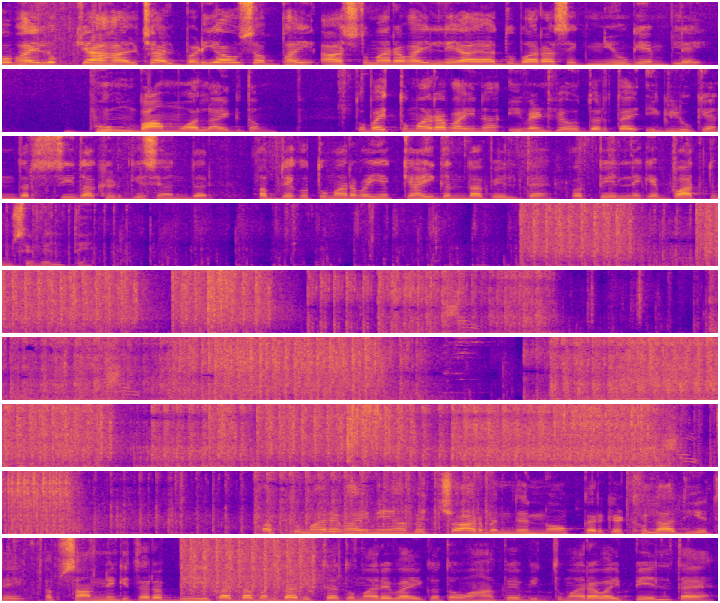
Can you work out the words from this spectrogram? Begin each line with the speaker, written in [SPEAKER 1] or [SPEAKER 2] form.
[SPEAKER 1] तो भाई लोग, क्या हालचाल? बढ़िया हो सब भाई। आज तुम्हारा भाई ले आया दोबारा से एक new game play boom bam वाला एकदम। तो भाई तुम्हारा भाई ना इवेंट पे उतरता है इग्लू के अंदर, सीधा खिड़की से अंदर। अब देखो, तुम्हारा भाई यहाँ क्या ही गंदा पेलता है और पेलने के बाद तुमसे मिलते हैं। अब तुम्हारे भाई ने यहाँ पे चार बंदे नॉक करके ठुला दिए थे। अब सामने की तरफ़ भी एक आधा बंदा दिखता है तुम्हारे भाई को तो वहाँ पे भी तुम्हारा भाई पेलता है।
